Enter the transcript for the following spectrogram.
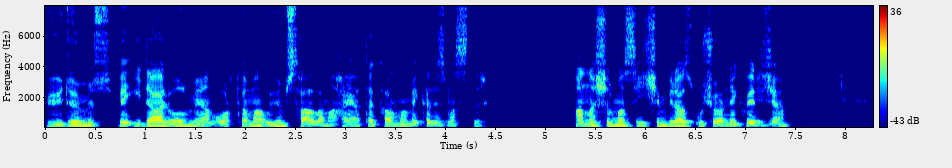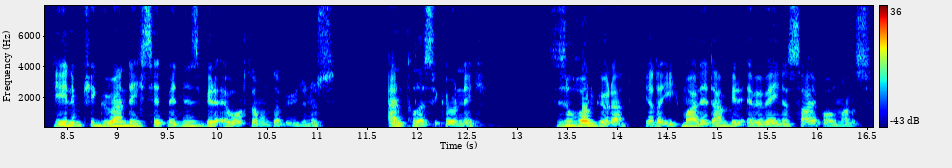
büyüdüğümüz ve ideal olmayan ortama uyum sağlama, hayatta kalma mekanizmasıdır. Anlaşılması için biraz uç örnek vereceğim. Diyelim ki güvende hissetmediğiniz bir ev ortamında büyüdünüz. En klasik örnek, sizi hor gören ya da ihmal eden bir ebeveyne sahip olmanız.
